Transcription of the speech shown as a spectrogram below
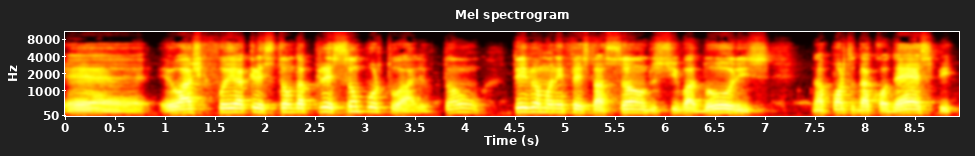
é, eu acho que foi a questão da pressão portuária. Então, Teve a manifestação dos estivadores na porta da Codesp,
